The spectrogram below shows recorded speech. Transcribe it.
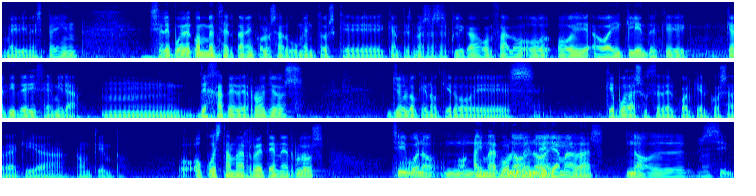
Made in Spain. ¿Se le puede convencer también con los argumentos que, antes nos has explicado, Gonzalo? o hay clientes que, que a ti te dice, mira, mm, déjate de rollos, yo lo que no quiero es que pueda suceder cualquier cosa de aquí a, un tiempo. O, cuesta más retenerlos? Sí, bueno. ¿Hay más volumen de llamadas? No, eh, sí,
